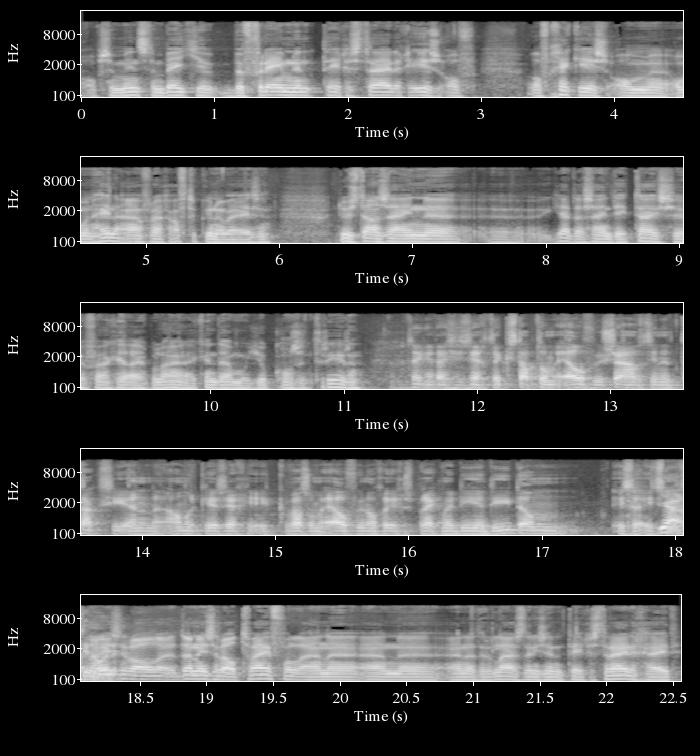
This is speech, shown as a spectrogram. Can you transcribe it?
op zijn minst een beetje bevreemdend, tegenstrijdig is of, of gek is om, eh, om een hele aanvraag af te kunnen wijzen. Dus dan zijn, ja, dan zijn details vaak heel erg belangrijk en daar moet je op concentreren. Dat betekent als je zegt, ik stapte om 11 uur s'avonds in een taxi... en de andere keer zeg je, ik was om 11 uur nog in gesprek met die en die... dan is er iets Ja, dan orde. is, er al, dan is er al twijfel aan, aan, aan het relaas, dan is er een tegenstrijdigheid.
